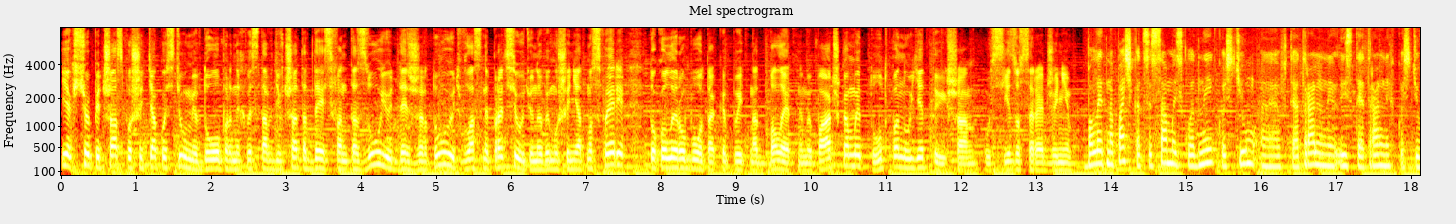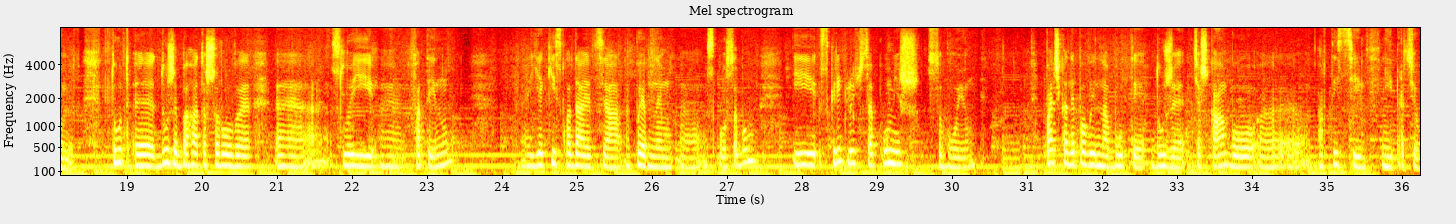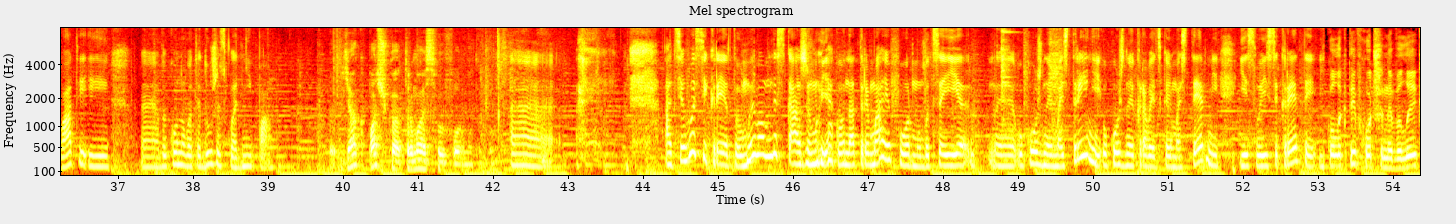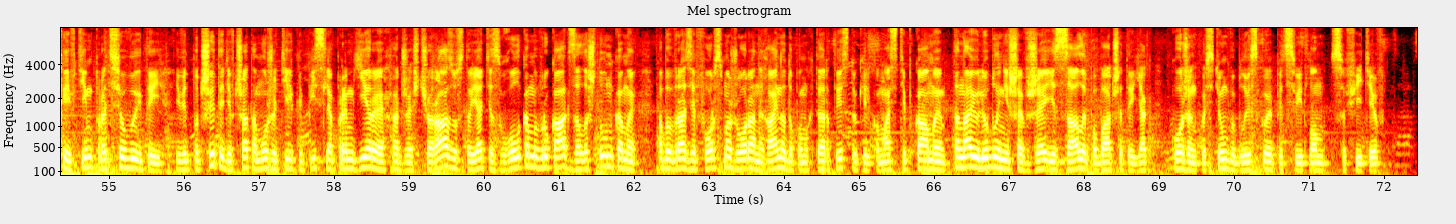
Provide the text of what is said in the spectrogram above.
Якщо під час пошиття костюмів до оперних вистав дівчата десь фантазують, десь жартують, власне працюють у невимушеній атмосфері, то коли робота кипить над балетними пачками, тут панує тиша. Усі зосереджені. Балетна пачка це самий костюм е, в театральний, із театральних костюмів. Тут е, дуже багатошарові е, слої фатину, які складаються певним е, способом і скріплюються поміж собою. Пачка не повинна бути дуже тяжка, бо е, артистці в ній працювати і е, виконувати дуже складні па. Як пачка тримає свою форму? Е, А цього секрету ми вам не скажемо, як вона тримає форму, бо це є е, у кожної майстрині, у кожної кравецької майстерні є свої секрети. Колектив, хоч і невеликий, втім працьовитий, і відпочити дівчата можуть тільки після прем'єри, адже щоразу стоять із голками в руках за лаштунками, аби в разі форс-мажора негайно допомогти артисту кількома стіпками. Та найулюбленіше вже із зали побачити, як кожен костюм виблискує під світлом софітів.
